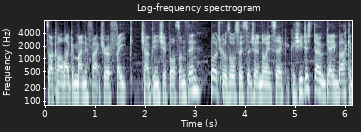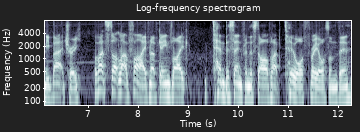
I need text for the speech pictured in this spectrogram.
So I can't like manufacture a fake championship or something. Portugal's also such an annoying circuit because you just don't gain back any battery. I'm about to start lap 5 and I've gained like 10% from the start of lap 2 or 3 or something.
